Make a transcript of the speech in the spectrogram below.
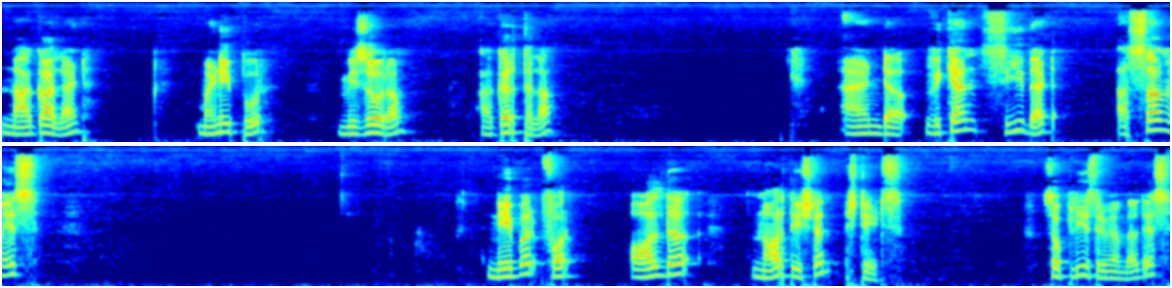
Nagaland, Manipur, Mizoram, Agartala and uh, we can see that Assam is neighbor for all the northeastern states. So please remember this.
